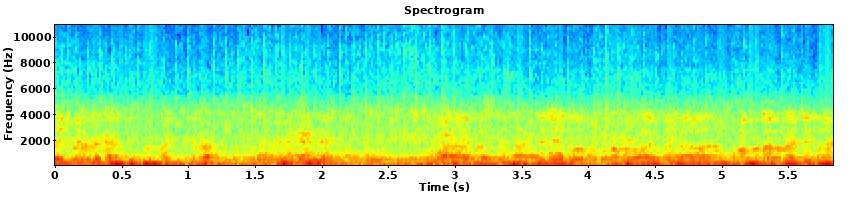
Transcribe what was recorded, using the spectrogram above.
అయిపోయినట్టు కనిపిస్తుంది నాకు ఇక్కడ ఎందుకంటే వాళ్ళ లేదు సంవత్సరం ఎనిమిది మూడు వందల అరవై చెప్పిన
